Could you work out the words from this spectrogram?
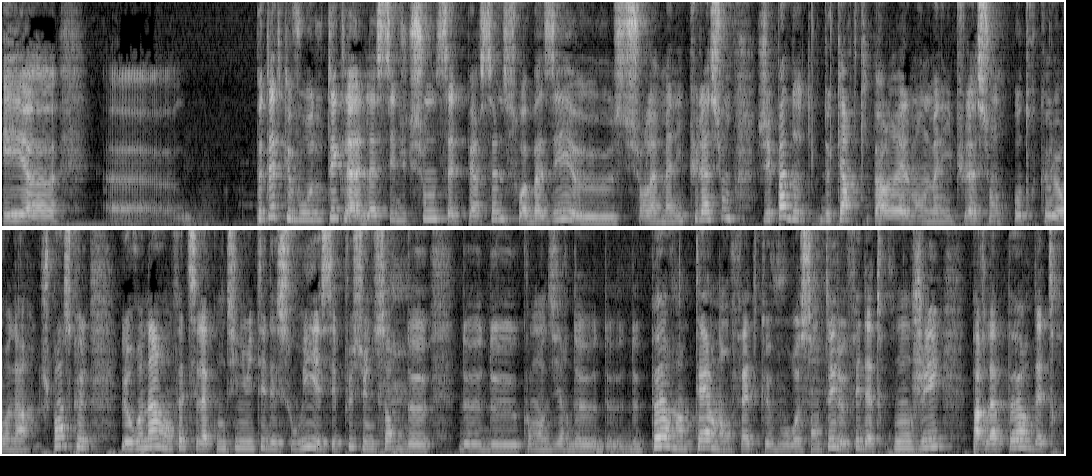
Et euh, euh, Peut-être que vous redoutez que la, séduction de cette personne soit basée euh, sur la manipulation. J'ai pas de, carte qui parle réellement de manipulation autre que le renard. Je pense que le renard, en fait, c'est la continuité des souris et c'est plus une sorte de, de, comment dire, de, peur interne en fait que vous ressentez, le fait d'être rongé par la peur d'être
